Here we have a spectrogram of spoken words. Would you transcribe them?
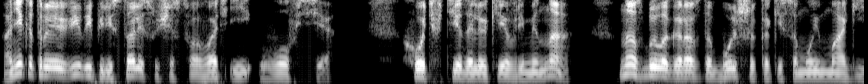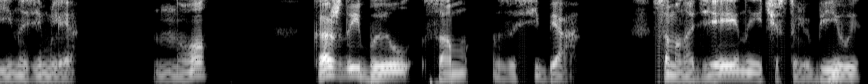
а некоторые виды перестали существовать и вовсе. Хоть в те далекие времена нас было гораздо больше, как и самой магии на Земле. Но каждый был сам за себя, самонадеянный и честолюбивый,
